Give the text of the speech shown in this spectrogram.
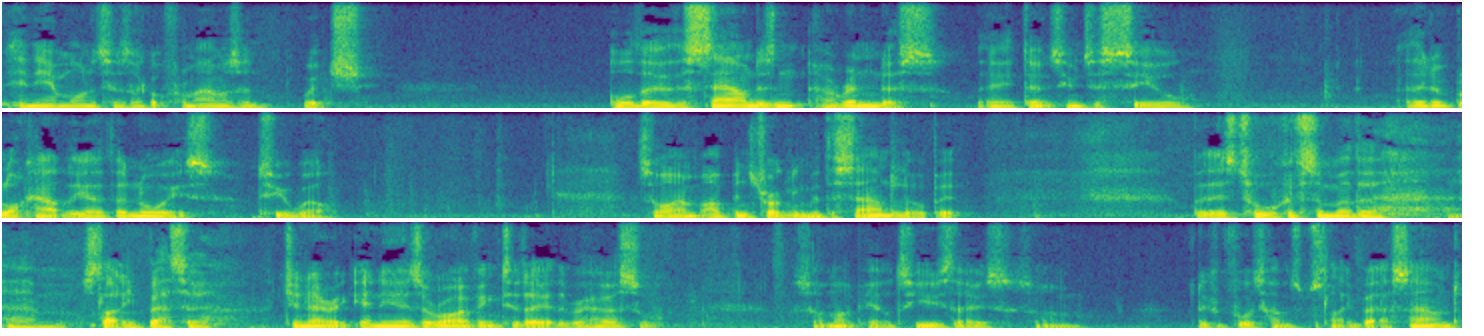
in-ear monitors I got from Amazon, which, although the sound isn't horrendous, they don't seem to seal. They don't block out the other noise too well. So i have been struggling with the sound a little bit. But there's talk of some other um, slightly better generic in-ears arriving today at the rehearsal, so I might be able to use those. So I'm looking forward to having some slightly better sound.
